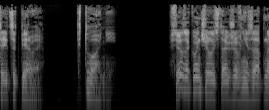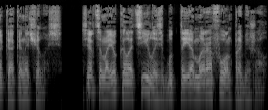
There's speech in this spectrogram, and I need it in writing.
31. Кто они? Все закончилось так же внезапно, как и началось. Сердце мое колотилось, будто я марафон пробежал.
